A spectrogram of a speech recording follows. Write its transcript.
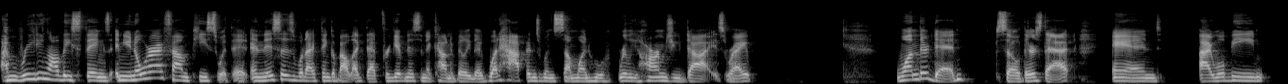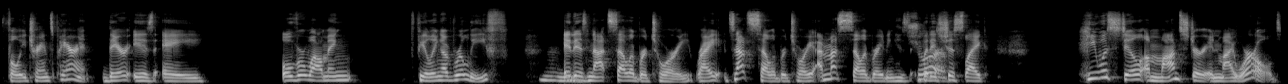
I'm reading all these things, and you know where I found peace with it? And this is what I think about like that forgiveness and accountability. Like, what happens when someone who really harms you dies, right? One, they're dead. So there's that. And I will be fully transparent. There is a overwhelming feeling of relief. Mm. It hmm. not celebratory, right? It's not celebratory. I'm not celebrating his, sure. but it's just like he was still a monster in my world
